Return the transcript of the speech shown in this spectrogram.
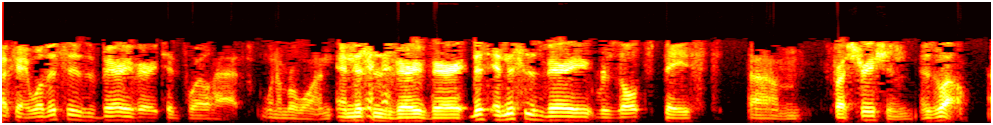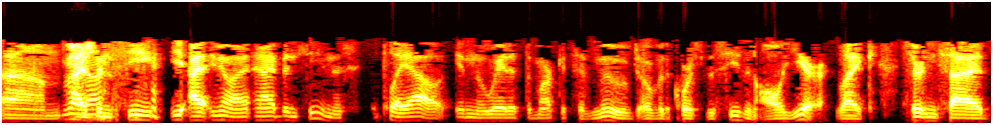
Okay, well, this is very, very tinfoil hat. Well, number one, and this is very, very this, and this is very results based um, frustration as well. Um, right I've on. been seeing, I, you know, and I've been seeing this play out in the way that the markets have moved over the course of the season all year. Like certain sides,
